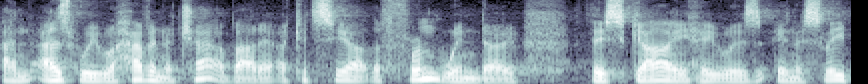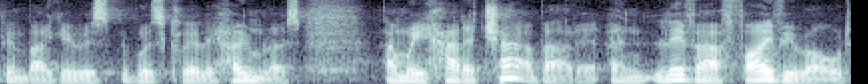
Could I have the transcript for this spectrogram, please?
And as we were having a chat about it, I could see out the front window this guy who was in a sleeping bag, who was was clearly homeless, and we had a chat about it. And Liv, our five-year-old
